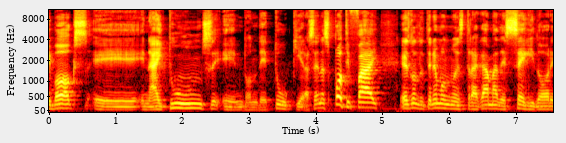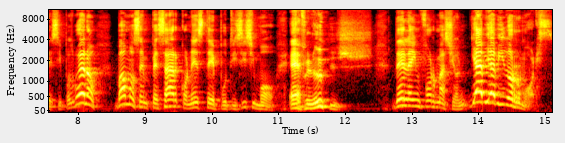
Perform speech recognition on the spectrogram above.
iBox, eh, en iTunes, en donde tú quieras, en Spotify, es donde tenemos nuestra gama de seguidores. Y pues bueno, vamos a empezar con este putisísimo flush de la información. Ya había habido rumores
